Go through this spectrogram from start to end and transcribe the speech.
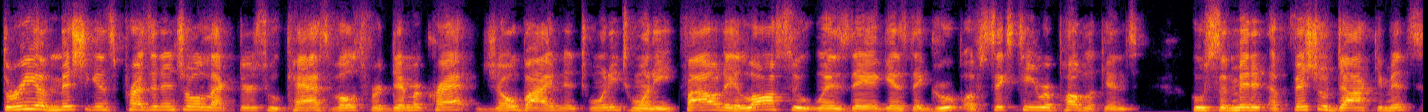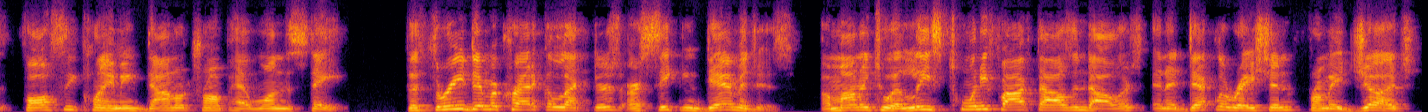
three of Michigan's presidential electors who cast votes for Democrat Joe Biden in 2020 filed a lawsuit Wednesday against a group of 16 Republicans who submitted official documents falsely claiming Donald Trump had won the state. The three Democratic electors are seeking damages amounting to at least $25,000 and a declaration from a judge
